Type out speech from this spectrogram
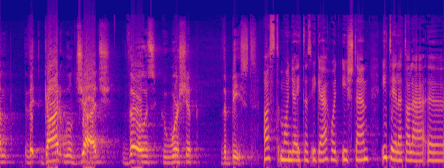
um, that God will judge those who worship the beast. Azt mondja itt az ige, hogy Isten ítélet alá ö,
